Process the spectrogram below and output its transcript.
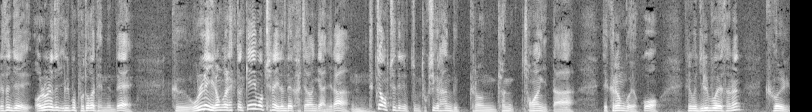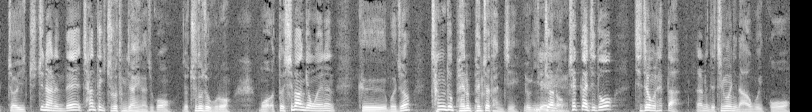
그래서 이제 언론에도 일부 보도가 됐는데 그 원래 이런 걸 했던 게임 업체나 이런 데 가져간 게 아니라 특정 업체들이 좀 독식을 하는 느- 그런 경- 정황이 있다. 이제 그런 거였고 그리고 일부에서는 그걸 저희 추진하는데 차은택이 주로 등장해가지고 주도적으로 뭐 어떤 심한 경우에는 그 뭐죠 창조 벤- 벤처 단지 여기 입주하는 예. 업체까지도 지정을 했다라는 이제 증언이 나오고 있고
